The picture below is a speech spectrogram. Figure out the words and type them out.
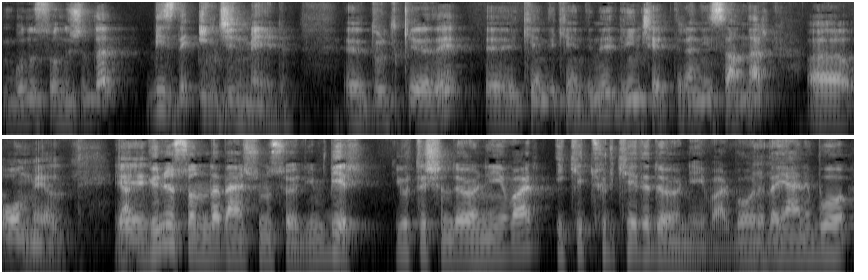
bunun sonucunda biz de incinmeyelim. Ee, durduk yere de e, kendi kendini linç ettiren insanlar e, olmayalım. Yani ee, günün sonunda ben şunu söyleyeyim. Bir, yurt dışında örneği var. İki, Türkiye'de de örneği var. Bu arada yani bu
